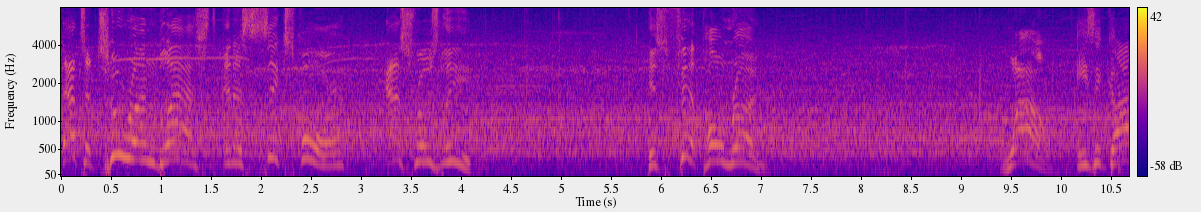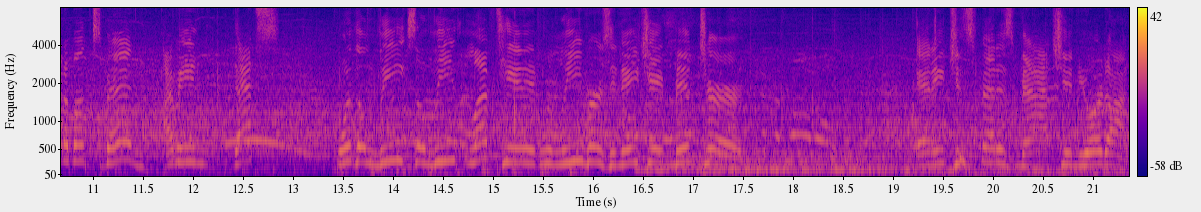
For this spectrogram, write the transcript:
That's a two-run blast and a 6-4 Astros lead. His fifth home run. Wow. He's a god amongst men. I mean, that's one of the league's elite left-handed relievers in A.J. Minter. And he just met his match in Yordan.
